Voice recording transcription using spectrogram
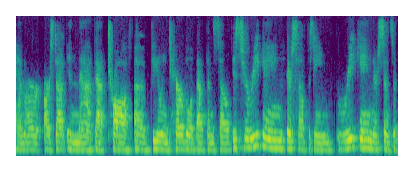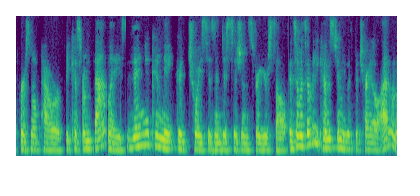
and are, are stuck in that, that trough of feeling terrible about themselves is to regain their self esteem, regain their sense of personal power, because from that place, then you can make good choices and decisions for yourself. And so when somebody comes to me with betrayal, I don't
